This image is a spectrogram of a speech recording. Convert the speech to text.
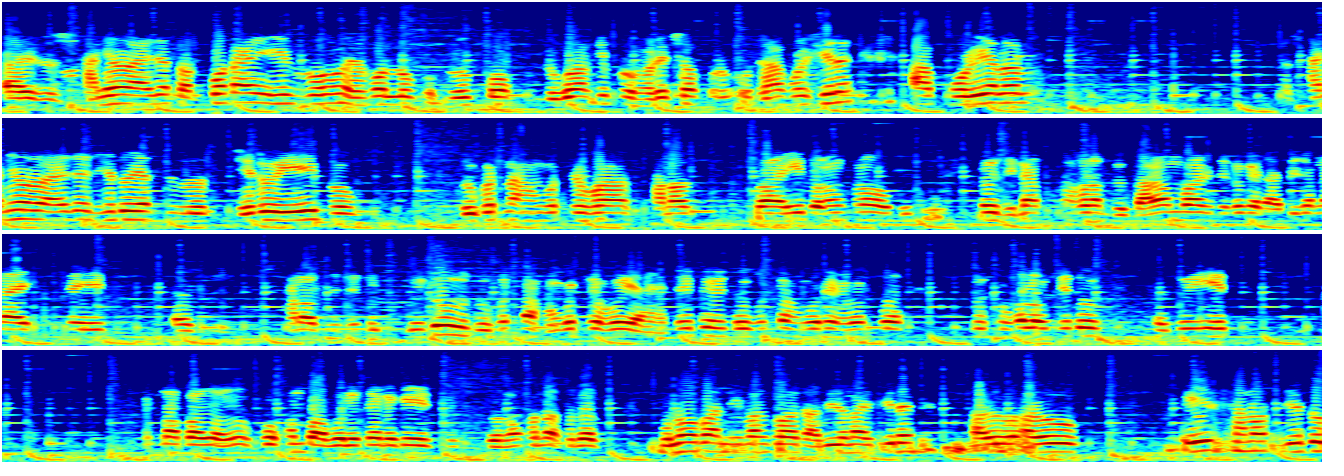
স্থানীয় ৰাইজে তৎপৰতাই এই ব- সেইসকল লোক লোক- দুগৰাকী সদস্যক উদ্ধাৰ কৰিছিলে আৰু পৰিয়ালৰ স্থানীয় ৰাইজে যিহেতু ইয়াত যিহেতু এই দুৰ্ঘটনা সংঘটিত হোৱা স্থানত বা এই দলংখনৰ জিলা প্ৰশাসনক বাৰম্বাৰ যিহেতুকে দাবী জনাই এই স্থানত যিটো যিটো দুৰ্ঘটনা সংঘটিত হৈ আহে। সেইটো এই দুৰ্ঘটনা সংঘটিত লোকসকলক যিটো এই ঘটনা বা উপশম পাবলৈ তেওঁলোকে এই দলংখন আচলতে পুনৰবাৰ নিৰ্মাণ কৰাৰ দাবী জনাইছিলে। আৰু আৰু এই স্থানত যিহেতু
